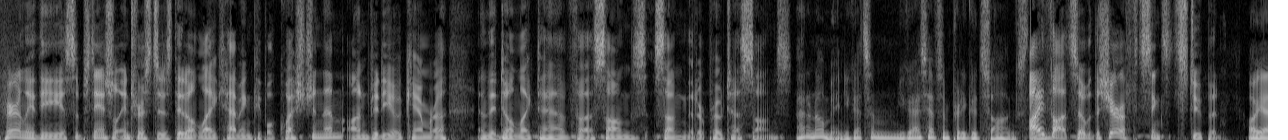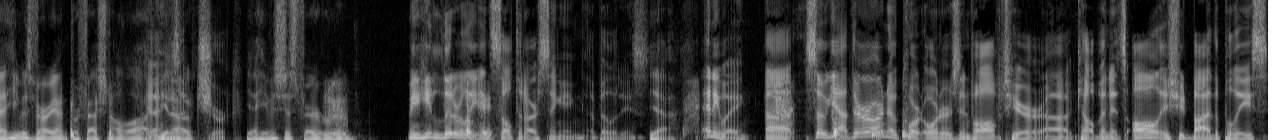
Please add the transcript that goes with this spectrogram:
Apparently, the substantial interest is they don't like having people question them on video camera, and they don't like to have uh, songs sung that are protest songs. I don't know, man. You got some. You guys have some pretty good songs. I thought so, but the sheriff thinks it's stupid. Oh yeah, he was very unprofessional. Uh, Yeah, you he's know, a jerk. Yeah, he was just very rude. I mean, he literally insulted our singing abilities. Yeah. Anyway, uh, so yeah, there are no court orders involved here, uh, Kelvin. It's all issued by the police,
